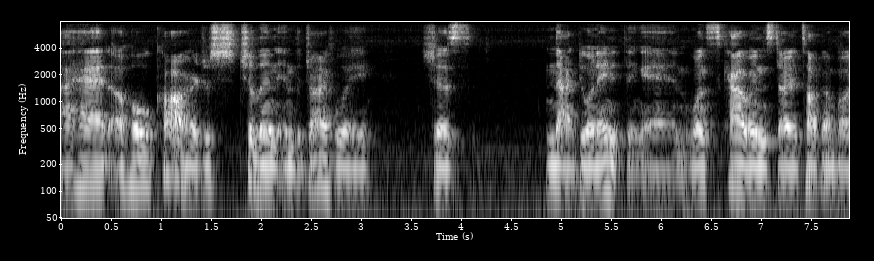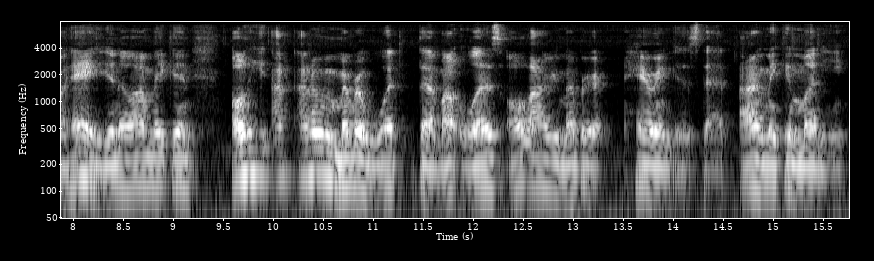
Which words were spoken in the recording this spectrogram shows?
I had a whole car just chilling in the driveway, just not doing anything. And once Calvin started talking about, hey, you know, I'm making all he, I, I don't remember what the amount was. All I remember hearing is that I'm making money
